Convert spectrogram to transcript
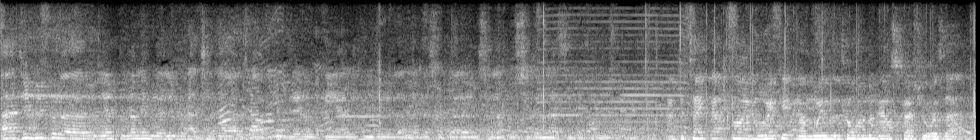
हाँ जी बिल्कुल ये टूर्नामेंट मेरे लिए बड़ा अच्छा था काफ़ी प्लेयर होती हैं अलहमदिल्ला अल्लाह का शुक्र है इंशाल्लाह कोशिश करूँगा ऐसे परफॉर्मेंस करें And to take that final wicket and win the tournament, how special was that?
